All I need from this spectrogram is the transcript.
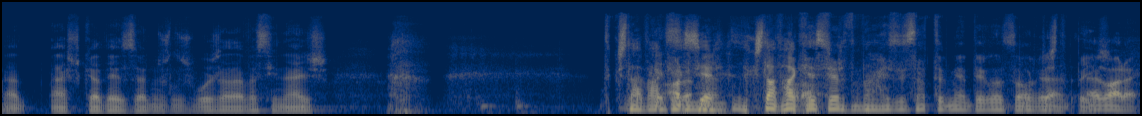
há- acho que há 10 anos Lisboa já dava sinais de que estava a aquecer, Aquecimento. de que estava a aquecer demais, exatamente, em relação ao resto do Portanto, país. agora,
